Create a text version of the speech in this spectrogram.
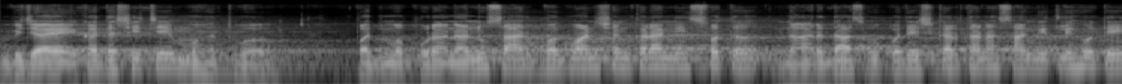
विजया एकादशीचे महत्त्व पद्मपुराणानुसार भगवान शंकरांनी स्वतः नारदास उपदेश करताना सांगितले होते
